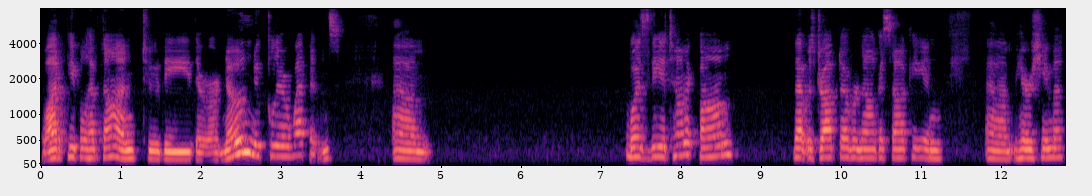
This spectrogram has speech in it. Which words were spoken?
A lot of people have gone to the there are no nuclear weapons. Um, was the atomic bomb that was dropped over Nagasaki and um, Hiroshima,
